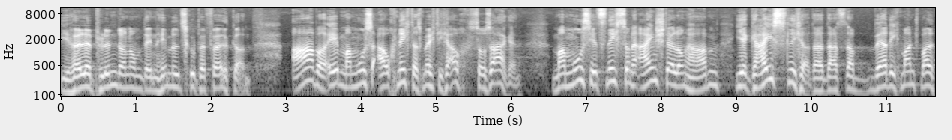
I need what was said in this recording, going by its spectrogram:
die Hölle plündern, um den Himmel zu bevölkern. Aber eben, man muss auch nicht, das möchte ich auch so sagen, man muss jetzt nicht so eine Einstellung haben, je geistlicher, da, das, da werde ich manchmal,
